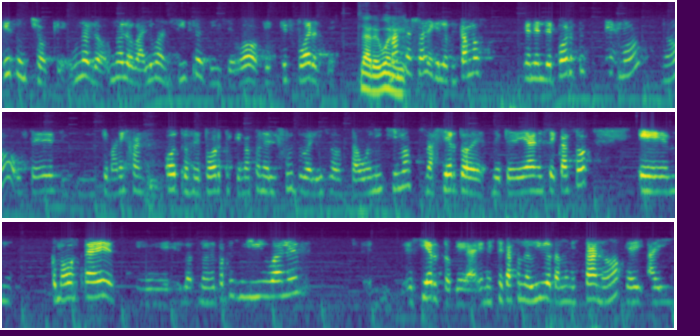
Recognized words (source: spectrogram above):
es un choque. Uno lo, uno lo evalúa en cifras y dice, wow, qué, qué fuerte. Claro, bueno, Más allá de que lo que estamos en el deporte tenemos, ¿no? Ustedes y- que manejan otros deportes que no son el fútbol, y eso está buenísimo, es un acierto de, de PDA en ese caso. Eh, como vos traes, eh, los, los deportes individuales, eh, es cierto que en este caso en el libro también está, ¿no? Que hay, hay,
